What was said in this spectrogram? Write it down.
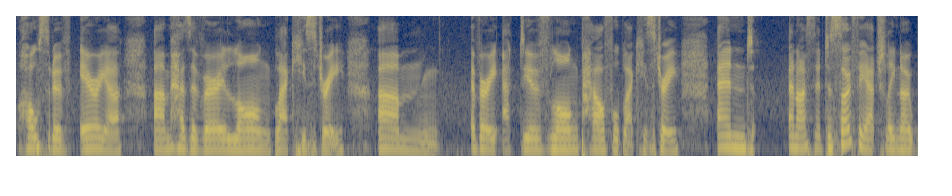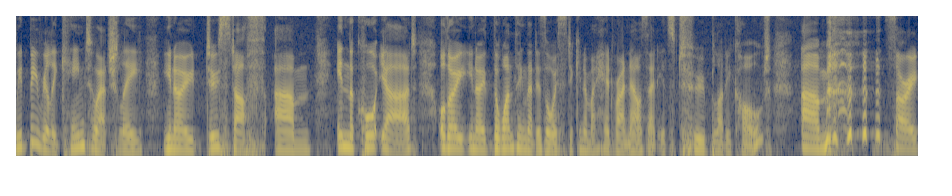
whole sort of area um, has a very long black history. Um, a very active, long, powerful black history. And and I said to Sophie, actually, no, we'd be really keen to actually, you know, do stuff um, in the courtyard. Although, you know, the one thing that is always sticking in my head right now is that it's too bloody cold. Um, sorry,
